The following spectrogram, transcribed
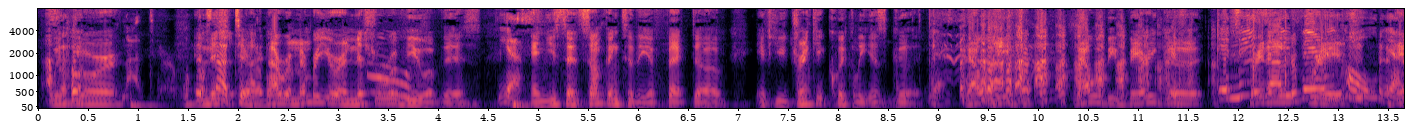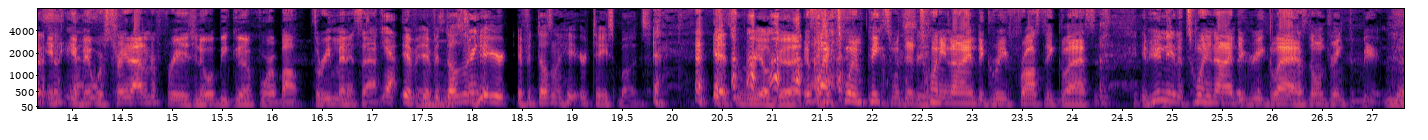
with your. Not terrible. It's not terrible. I, I remember your initial review of this, Yes. and you said something to the effect of, "If you drink it quickly, it's good." Yes. That would be that would be very good. It needs straight to out be of the very fridge. cold, yes, And- and if it were straight out of the fridge, and it would be good for about three minutes after. yeah. If if it doesn't Drink hit it. your if it doesn't hit your taste buds, it's real good. It's like Twin Peaks with their 29 degree frosted glasses. If you need a 29 degree glass, don't drink the beer. But,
